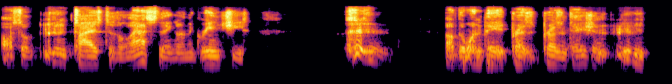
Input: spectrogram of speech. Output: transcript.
also ties to the last thing on the green sheet of the one page pres- presentation.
